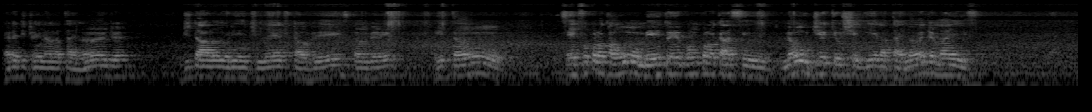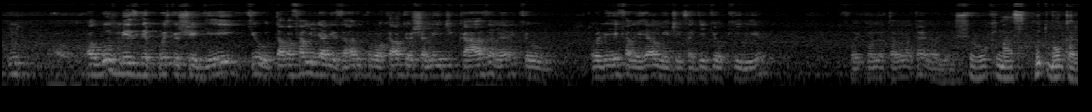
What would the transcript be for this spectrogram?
era de treinar na Tailândia, de dar aula no Oriente Médio, talvez, também. Então, se a gente for colocar um momento, vamos colocar assim, não o dia que eu cheguei na Tailândia, mas um- alguns meses depois que eu cheguei, que eu estava familiarizado com o local que eu chamei de casa, né? Que eu olhei e falei, realmente, é isso aqui que eu queria. Foi quando eu estava na Tailândia. Show, que massa. Muito bom, cara.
